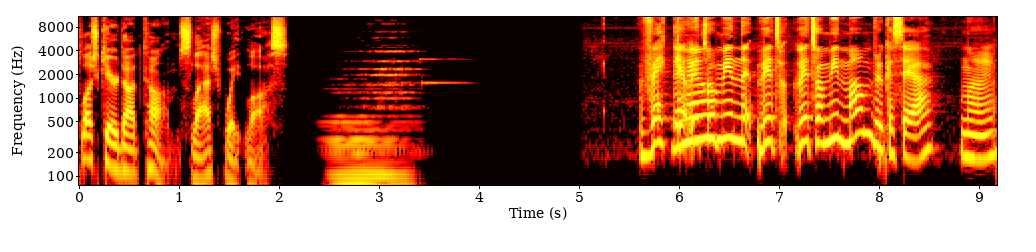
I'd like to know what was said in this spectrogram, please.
plushcare.com slash weight loss. Vecka, vet, du vad min, vet, vet du vad min man brukar säga? Nej.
